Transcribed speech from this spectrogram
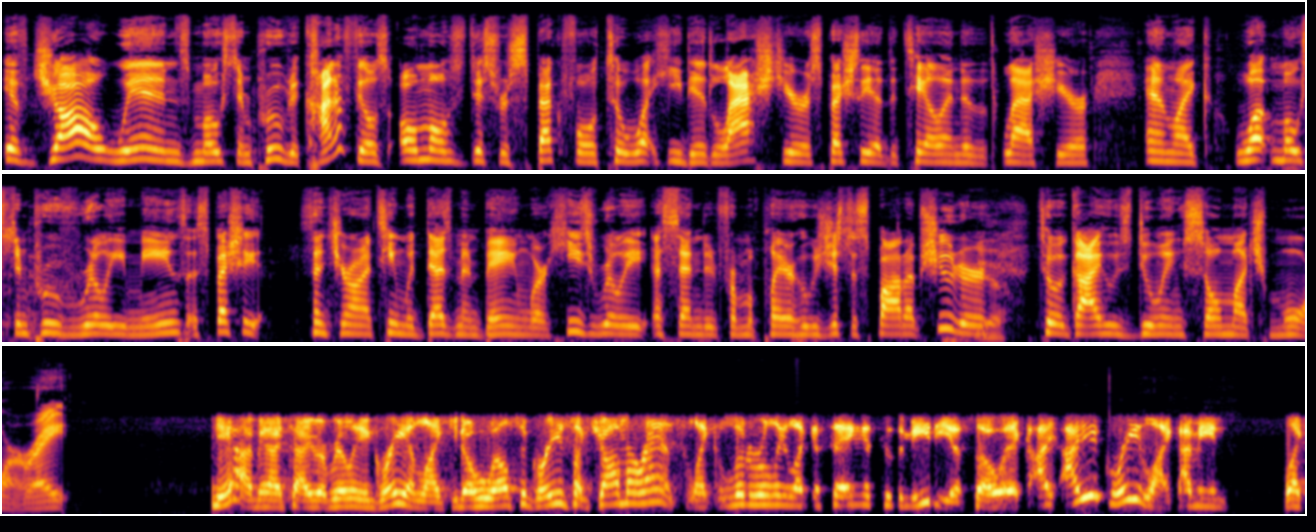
if Ja wins most improved, it kind of feels almost disrespectful to what he did last year, especially at the tail end of last year, and like what most improved really means, especially since you're on a team with Desmond Bane, where he's really ascended from a player who was just a spot up shooter to a guy who's doing so much more, right? Yeah, I mean, I, I really agree, and like you know, who else agrees? Like Ja Morant, like literally like saying it to the media. So like I, I agree. Like I mean, like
